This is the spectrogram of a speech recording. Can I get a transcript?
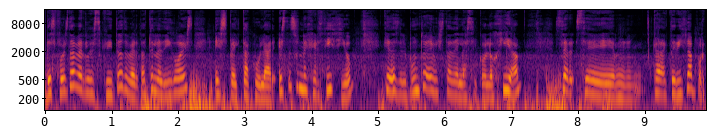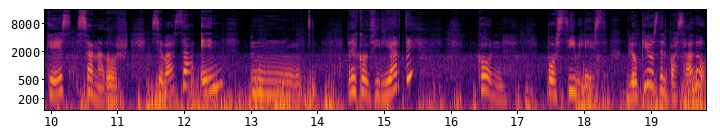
después de haberlo escrito, de verdad te lo digo, es espectacular. Este es un ejercicio que desde el punto de vista de la psicología se, mm, caracteriza porque es sanador. Se basa en mm, reconciliarte con posibles bloqueos del pasado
